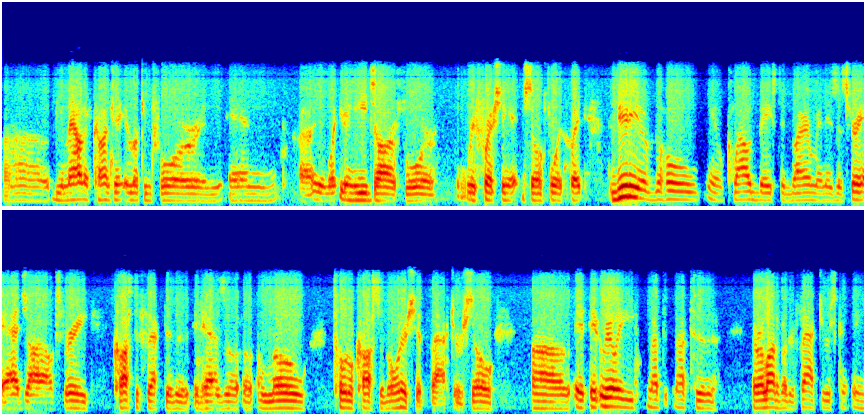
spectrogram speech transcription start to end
uh, the amount of content you're looking for and and uh, what your needs are for refreshing it and so forth. But the beauty of the whole you know cloud-based environment is it's very agile, it's very cost-effective. It, it has a, a low total cost of ownership factor. So uh, it, it really not to, not to there are a lot of other factors in,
